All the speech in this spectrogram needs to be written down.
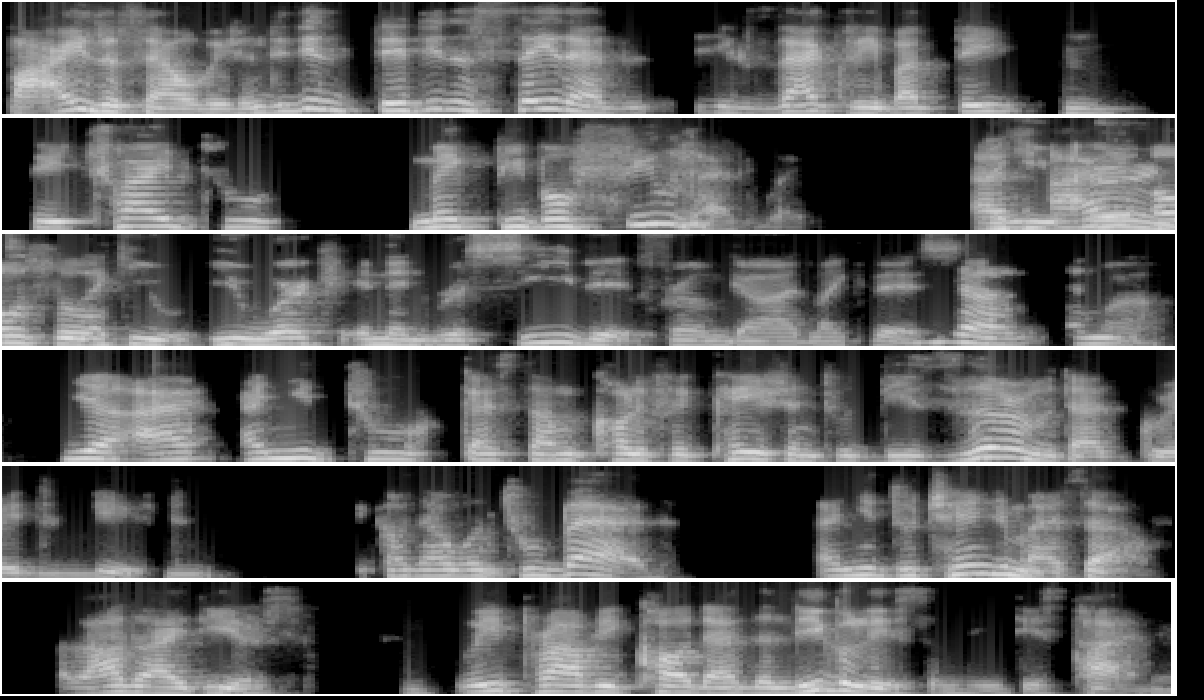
buy the salvation. They didn't they didn't say that exactly, but they hmm. they tried to make people feel that way. And like you I earned, also like you you work and then receive it from God like this. Yeah, and wow. yeah, I I need to get some qualification to deserve that great mm-hmm. gift because I was too bad. I need to change myself. A lot of ideas. Mm-hmm. We probably call that the legalism in this time, yeah.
